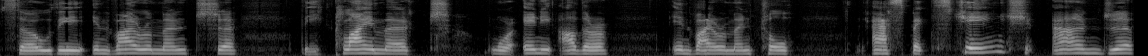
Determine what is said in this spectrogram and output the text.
So the environment, uh, the climate, or any other environmental aspects change and uh,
